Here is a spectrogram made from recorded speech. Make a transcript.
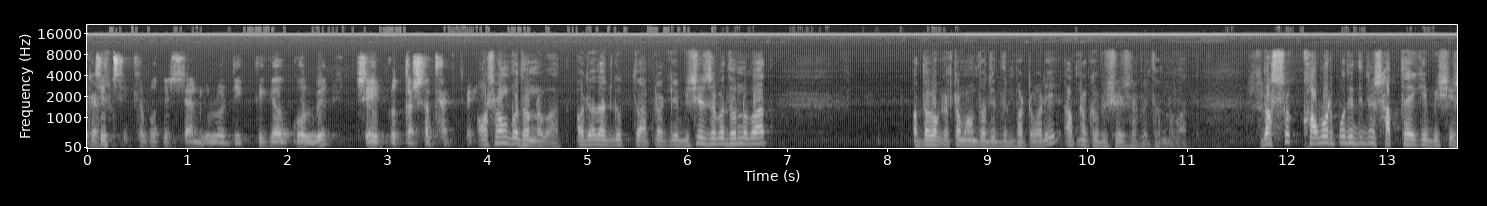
উচিত শিক্ষা প্রতিষ্ঠানগুলোর দিক থেকেও করবে সেই প্রত্যাশা থাকবে। অসংখ্য ধন্যবাদ। অজয় দাশগুপ্ত আপনাকে বিশেষভাবে ধন্যবাদ। অধ্যাপক ডক্টর মমতাজুদ্দিন ভট্টবাড়ি আপনাকে বিশেষভাবে ধন্যবাদ। দর্শক, খবর প্রতিদিনের সাপ্তাহিক বিশেষ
